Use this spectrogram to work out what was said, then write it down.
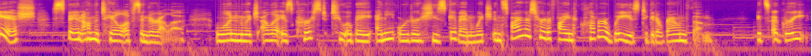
ish spin on the tale of Cinderella, one in which Ella is cursed to obey any order she's given, which inspires her to find clever ways to get around them. It's a great,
